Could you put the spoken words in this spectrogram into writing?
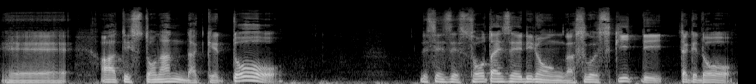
えー、アーティストなんだけど、で、先生、相対性理論がすごい好きって言ったけど、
